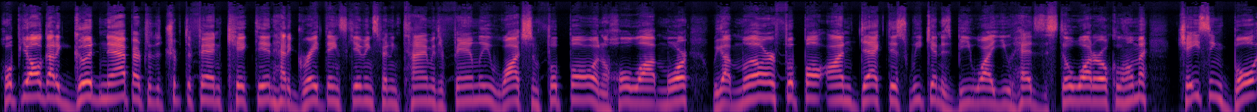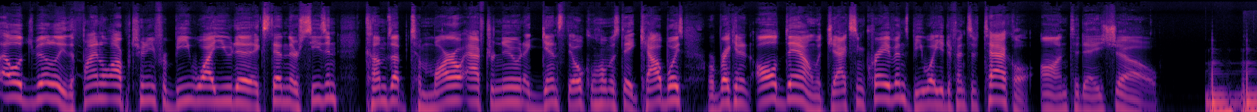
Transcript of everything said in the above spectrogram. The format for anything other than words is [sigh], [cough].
Hope y'all got a good nap after the tryptophan kicked in. Had a great Thanksgiving, spending time with your family, watched some football, and a whole lot more. We got more football on deck this weekend as BYU heads to Stillwater, Oklahoma, chasing bowl eligibility. The final opportunity for BYU to extend their season comes up tomorrow afternoon against the Oklahoma State Cowboys. We're breaking it all down with Jackson Cravens, BYU defensive tackle, on today's show.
